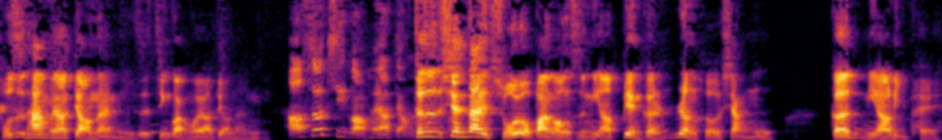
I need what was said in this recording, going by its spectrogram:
不是他们要刁难你，是经管会要刁难你。哦，所有企管会要刁难，就是现在所有办公室，你要变更任何项目，跟你要理赔，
